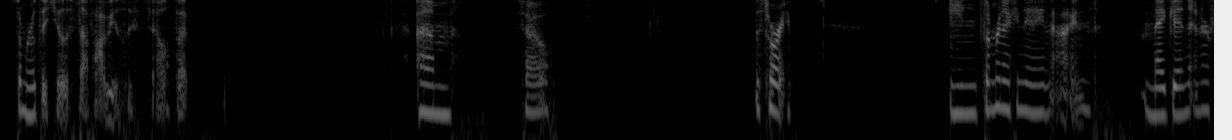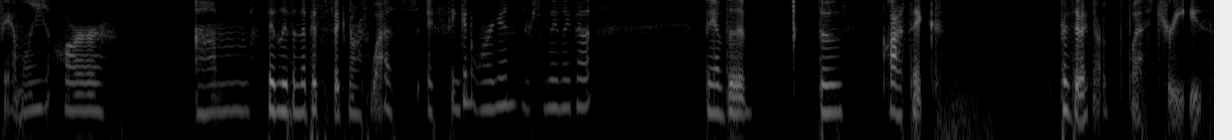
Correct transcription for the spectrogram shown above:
some ridiculous stuff obviously still, but um so the story. In summer 1999, Megan and her family are um they live in the Pacific Northwest, I think in Oregon or something like that. They have the those classic Pacific Northwest trees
